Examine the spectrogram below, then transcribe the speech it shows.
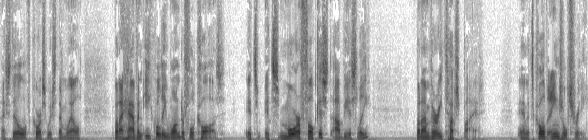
I still, of course, wish them well. But I have an equally wonderful cause. It's, it's more focused, obviously but I'm very touched by it. And it's called Angel Tree.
